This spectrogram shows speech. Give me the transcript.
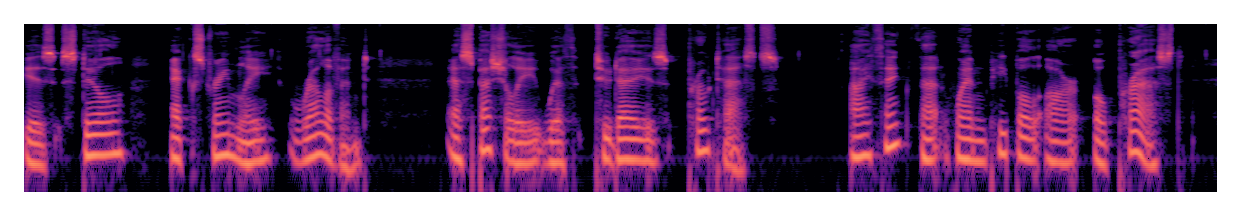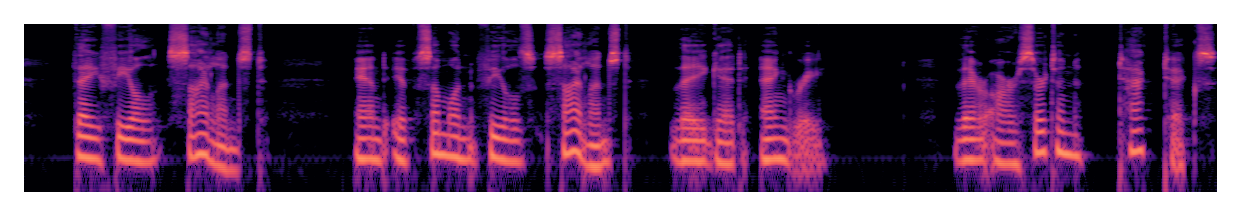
is still extremely relevant, especially with today's protests. I think that when people are oppressed, they feel silenced, and if someone feels silenced, they get angry. There are certain tactics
